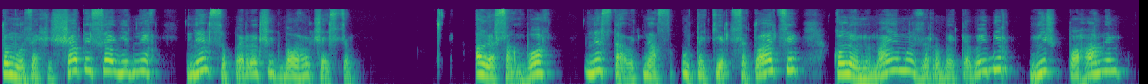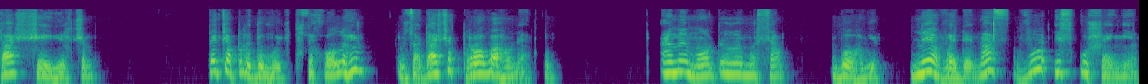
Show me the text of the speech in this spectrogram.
тому захищатися від них не суперечить благочестю. Але сам Бог не ставить нас у такі ситуації, коли ми маємо зробити вибір між поганим та ще гіршим. Таке придумують психологи в задачах про вагонетку. А ми молимося Богові, не веди нас в іскушення.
